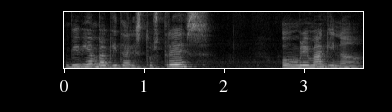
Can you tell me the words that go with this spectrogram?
Vivian va a quitar estos tres. Hombre máquina.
